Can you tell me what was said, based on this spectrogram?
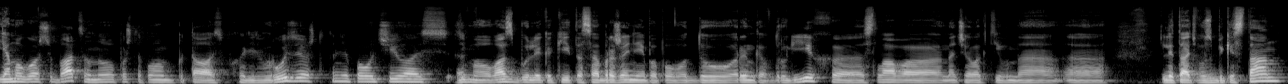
Я могу ошибаться, но почта, по-моему, пыталась входить в Грузию, что-то не получилось. Дима, у вас были какие-то соображения по поводу рынков других? Э, Слава начал активно э, летать в Узбекистан.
